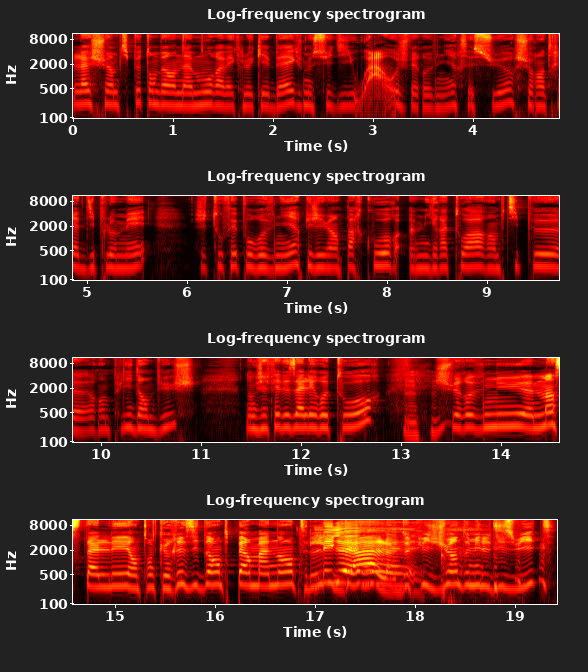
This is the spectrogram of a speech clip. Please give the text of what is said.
Là, je suis un petit peu tombée en amour avec le Québec. Je me suis dit, waouh, je vais revenir, c'est sûr. Je suis rentrée être diplômée. J'ai tout fait pour revenir. Puis, j'ai eu un parcours euh, migratoire un petit peu euh, rempli d'embûches. Donc, j'ai fait des allers-retours. Mhm. Je suis revenue euh, m'installer en tant que résidente permanente légale Yeah depuis juin 2018.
